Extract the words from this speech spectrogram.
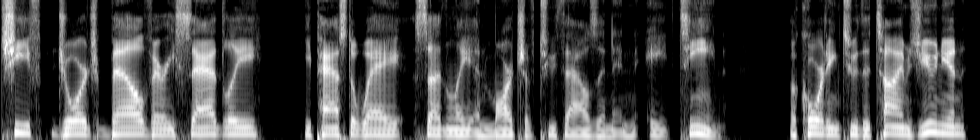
Chief George Bell, very sadly, he passed away suddenly in March of 2018. According to the Times Union,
